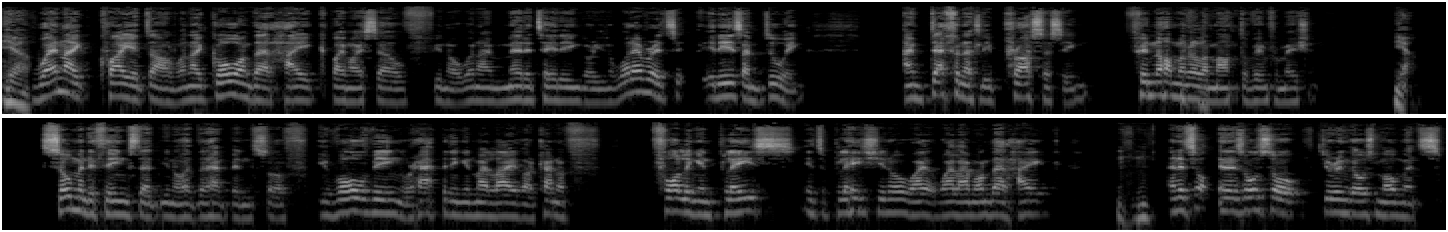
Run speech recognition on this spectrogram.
yeah. when i quiet down when i go on that hike by myself you know when i'm meditating or you know whatever it's it is i'm doing i'm definitely processing phenomenal mm-hmm. amount of information. Yeah. So many things that you know that have been sort of evolving or happening in my life are kind of falling in place into place you know while while i'm on that hike mm-hmm. and it's it is also during those moments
